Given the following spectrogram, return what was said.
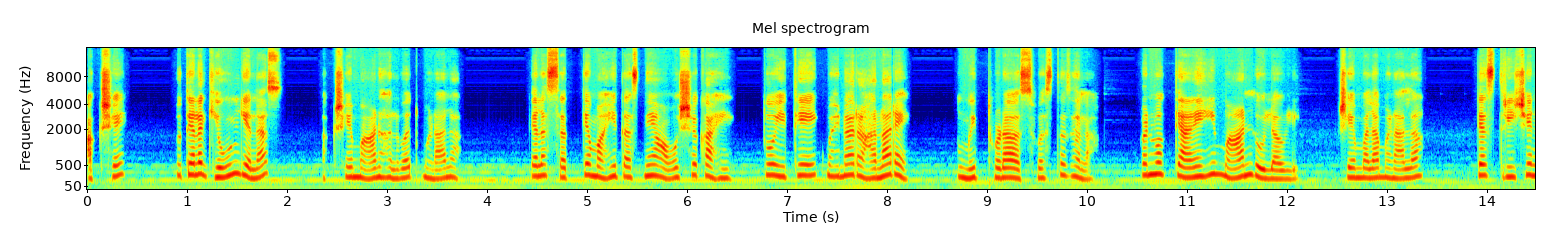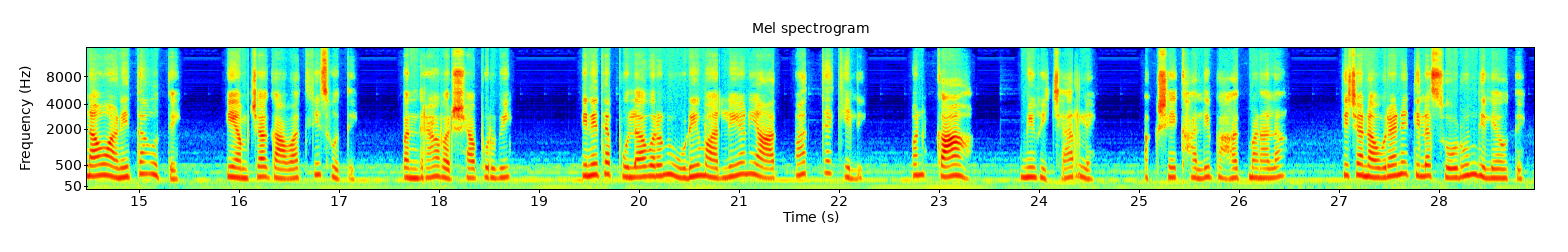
अक्षय तू त्याला घेऊन गेलास? अक्षय मान हलवत म्हणाला. त्याला सत्य माहीत असणे आवश्यक आहे. तो इथे एक महिना राहणार आहे. अमित थोडा अस्वस्थ झाला. पण मग त्यानेही मान डोलावली. अक्षय मला म्हणाला त्या स्त्रीचे नाव अनिता होते. ती आमच्या गावातलीच होती. पंधरा वर्षापूर्वी तिने त्या पुलावरून उडी मारली आणि आत्महत्या केली. पण का? मी विचारले. अक्षय खाली पाहत म्हणाला तिच्या नवऱ्याने तिला सोडून दिले होते.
